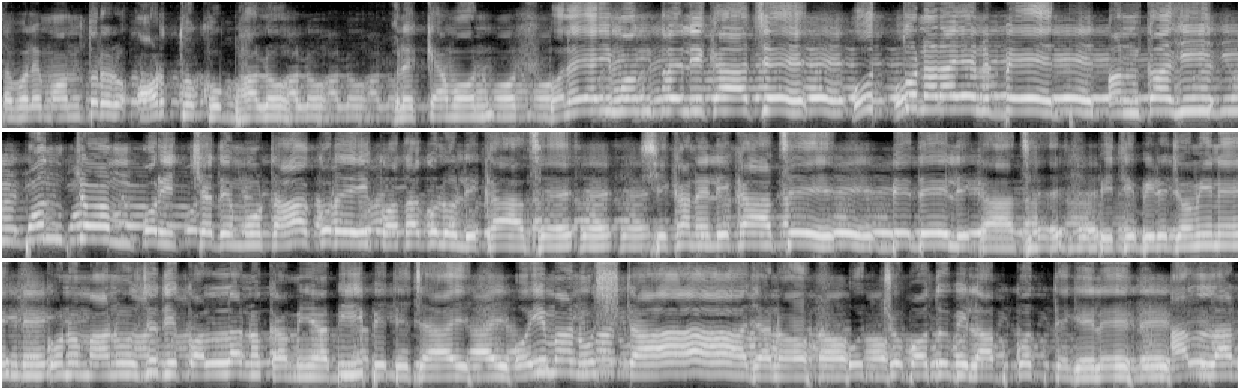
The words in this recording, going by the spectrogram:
তা বলে মন্ত্রের অর্থ খুব ভালো। বলে, কেমন? বলে, এই মন্ত্রে লেখা আছে, উত্তর নারায়ণ বেদ, অনকাহি পঞ্চম পরিচ্ছেদে মোটা করে এই কথাগুলো লেখা আছে। সেখানে লেখা আছে, বেদে লেখা আছে, পৃথিবীর জমিনে কোন মানুষ যদি কল্যাণ কামিয়াবি পেতে চায়, ওই মানুষটা যেন উচ্চ পদবি লাভ করতে গেলে আল্লাহর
